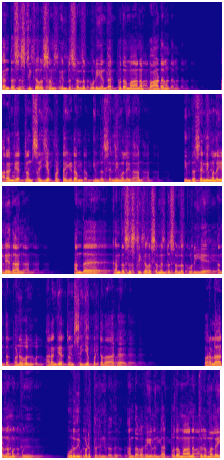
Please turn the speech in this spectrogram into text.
கந்த சஷ்டி கவசம் என்று சொல்லக்கூடிய அந்த அற்புதமான பாடல் அரங்கேற்றம் செய்யப்பட்ட இடம் இந்த சென்னிமலைதான். இந்த சென்னிமலையிலேதான் அந்த கந்த சஷ்டி கவசம் என்று சொல்லக்கூடிய அந்த பணுவல் அரங்கேற்றம் செய்யப்பட்டதாக வரலாறு நமக்கு உறுதிப்படுத்துகின்றது. அந்த வகையில் இந்த அற்புதமான திருமலை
